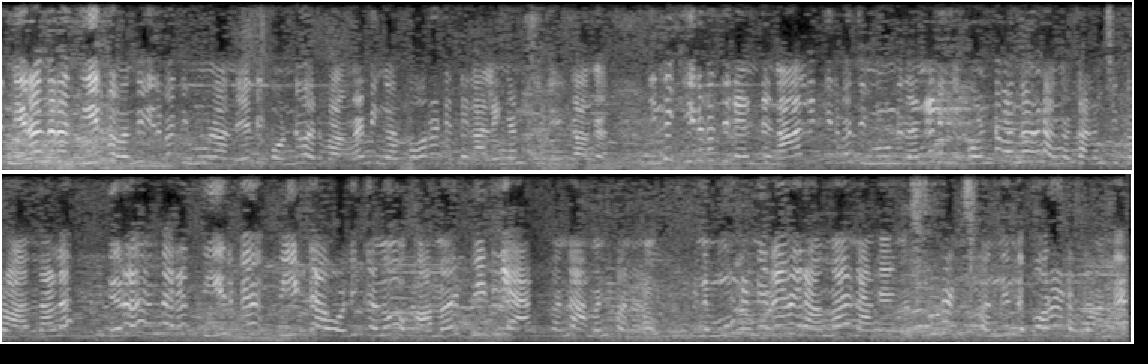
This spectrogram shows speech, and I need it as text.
நிரந்தர தீர்வு வந்து இருபத்தி மூணாம் தேதி கொண்டு வருவாங்க. நீங்க போராட்டத்தை கலைங்கன்னு சொல்லியிருக்காங்க. இன்னைக்கு இருபத்தி ரெண்டு நாளைக்கு இருபத்தி மூணு தானே நீங்க கொண்டு வந்தாலும் நாங்க கலைஞ்சுக்கிறோம் அதனால நிரந்தர தீர்வு பீட்டா ஒழிக்கணும். அமல் பிடி ஆக்ட் வந்து அமெண்ட் பண்ணணும். இந்த மூணு நிறைவேறாம நாங்க எங்க ஸ்டூடெண்ட்ஸ் வந்து இந்த போராட்டத்தை வந்து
